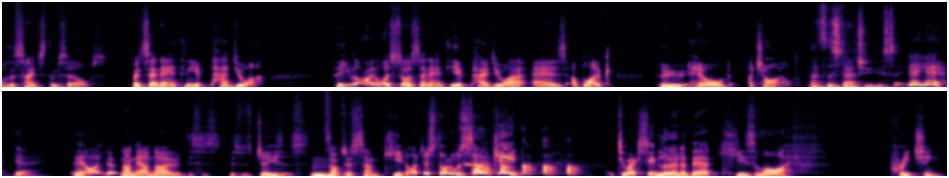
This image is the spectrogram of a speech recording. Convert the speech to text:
of the saints themselves. I mean, St. Anthony of Padua, he, I always saw St. Anthony of Padua as a bloke who held a child. That's the statue you see. Yeah, yeah. Yeah. Yeah, I, I now know this is this was Jesus. It's not just some kid. I just thought it was some kid. to actually learn about his life, preaching,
